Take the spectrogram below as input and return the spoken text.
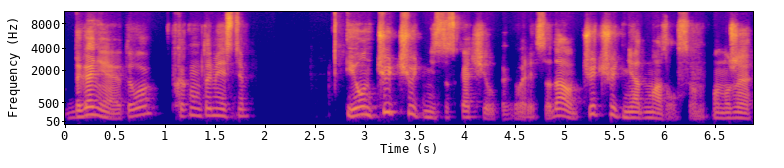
Догоняют его в каком-то месте, и он чуть-чуть не соскочил, как говорится, да, он чуть-чуть не отмазался, он, он уже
